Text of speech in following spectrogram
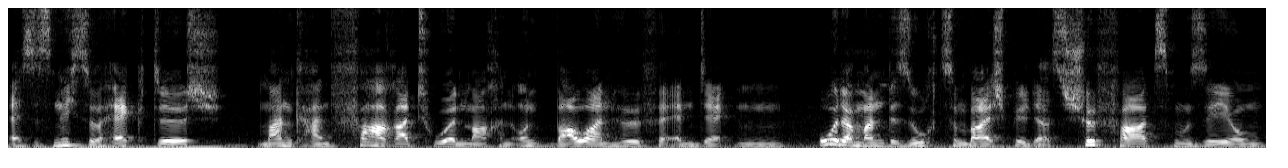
Es ist nicht so hektisch. Man kann Fahrradtouren machen und Bauernhöfe entdecken. Oder man besucht zum Beispiel das Schifffahrtsmuseum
